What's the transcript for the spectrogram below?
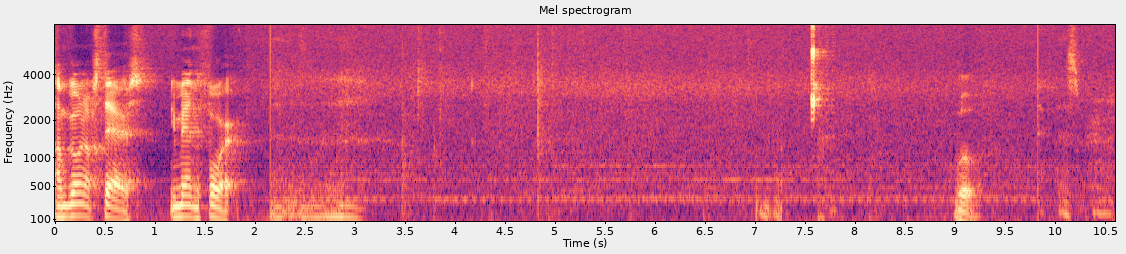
I'm going upstairs. You man the fort. Whoa. This room.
